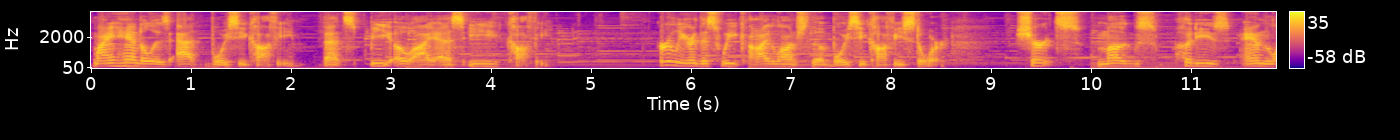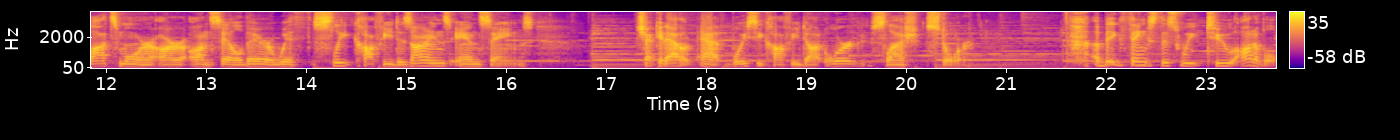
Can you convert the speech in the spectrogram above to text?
My handle is at Boise Coffee. That's B O I S E Coffee. Earlier this week, I launched the Boise Coffee Store Shirts, mugs, hoodies, and lots more are on sale there with sleek coffee designs and sayings. Check it out at boisecoffee.org/store. A big thanks this week to Audible,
